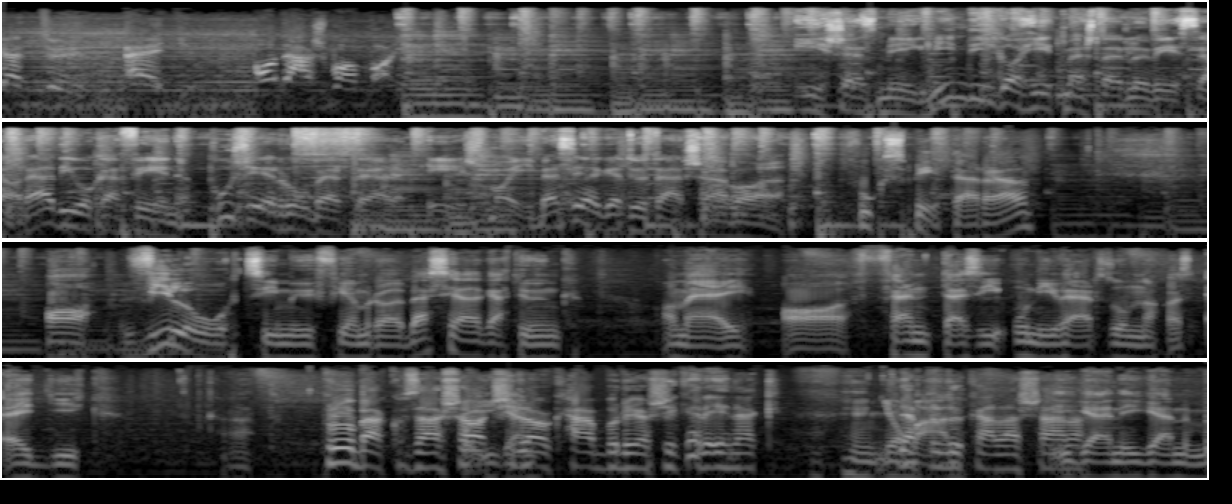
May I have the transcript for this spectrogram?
Kettő, egy, adásban vagy! És ez még mindig a hétmester lövésze a Rádiókafén Pusér Robertel és mai beszélgetőtársával. Fuchs Péterrel. A Viló című filmről beszélgetünk, amely a fantasy univerzumnak az egyik próbálkozása a csillagok háborúja sikerének nyomán. reprodukálására. Igen, igen,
